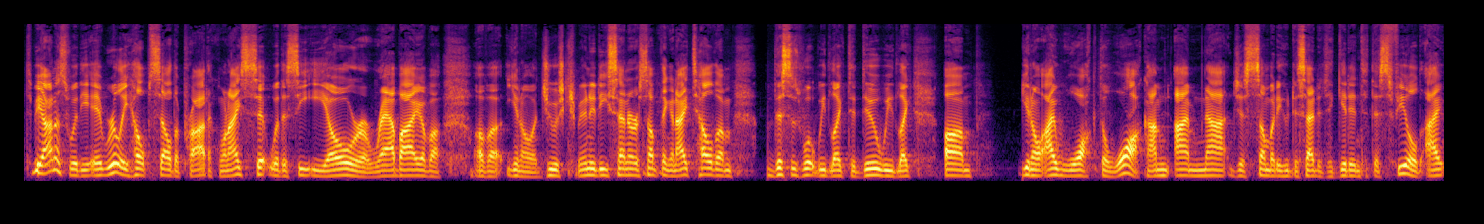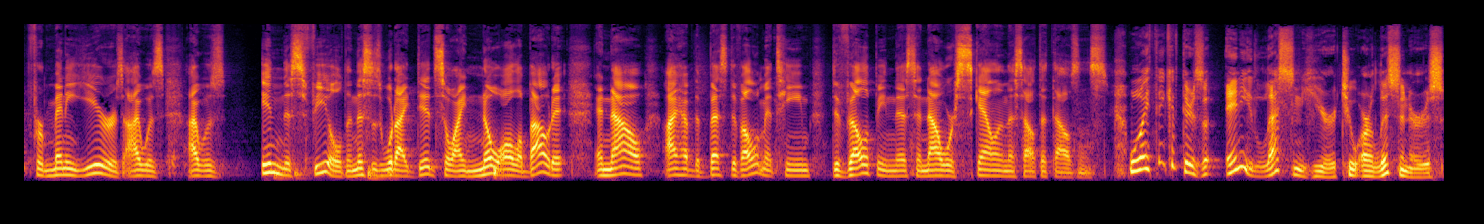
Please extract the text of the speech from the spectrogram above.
to be honest with you it really helps sell the product when i sit with a ceo or a rabbi of a of a you know a jewish community center or something and i tell them this is what we'd like to do we'd like um, you know, I walk the walk. I'm I'm not just somebody who decided to get into this field. I for many years I was I was in this field and this is what I did so I know all about it and now I have the best development team developing this and now we're scaling this out to thousands. Well, I think if there's any lesson here to our listeners,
